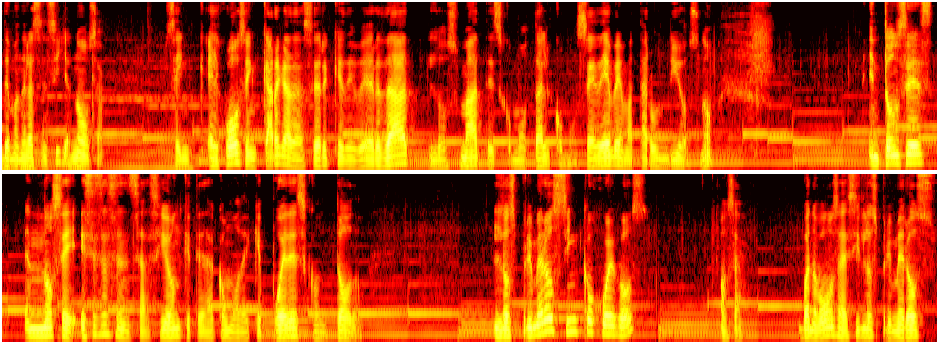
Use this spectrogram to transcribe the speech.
de manera sencilla, no, o sea, el juego se encarga de hacer que de verdad los mates como tal, como se debe matar un dios, ¿no? Entonces, no sé, es esa sensación que te da como de que puedes con todo. los primeros cinco juegos, o sea, bueno, vamos a decir los primeros,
